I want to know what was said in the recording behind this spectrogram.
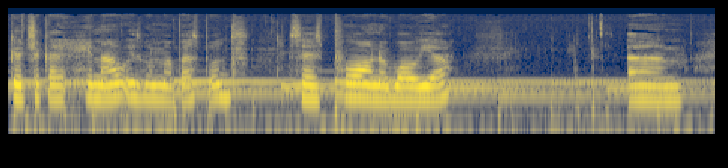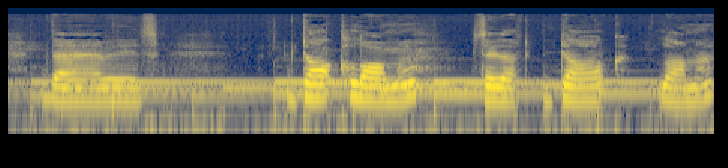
Go check him out. He's one of my best buds. Says Piranha Warrior. Um, there is Dark Llama. So that's Dark Llama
